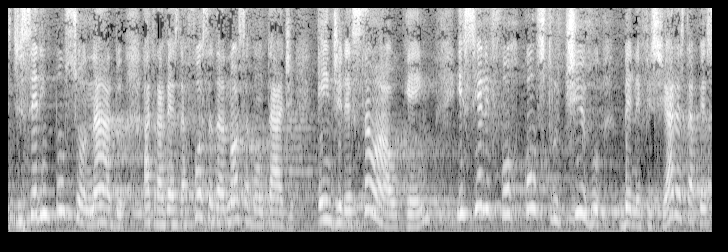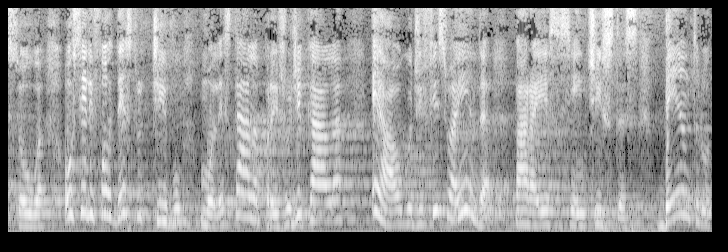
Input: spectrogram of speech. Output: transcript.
de ser impulsionado através da força da nossa vontade em direção a alguém, e se ele for construtivo, beneficiar esta pessoa, ou se ele for destrutivo, molestá-la, prejudicá-la, é algo difícil ainda para esses cientistas, dentro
